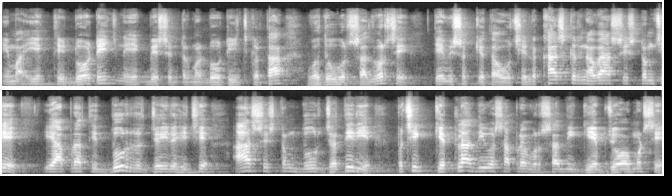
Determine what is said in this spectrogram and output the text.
એમાં એકથી દોઢ ઇંચ ને એક બે સેન્ટરમાં દોઢ ઇંચ કરતાં વધુ વરસાદ વરસે તેવી શક્યતાઓ છે. એટલે ખાસ કરીને હવે આ સિસ્ટમ છે એ આપણાથી દૂર જઈ રહી છે. આ સિસ્ટમ દૂર જતી રહે પછી કેટલા દિવસ આપણે વરસાદી ગેપ જોવા મળશે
